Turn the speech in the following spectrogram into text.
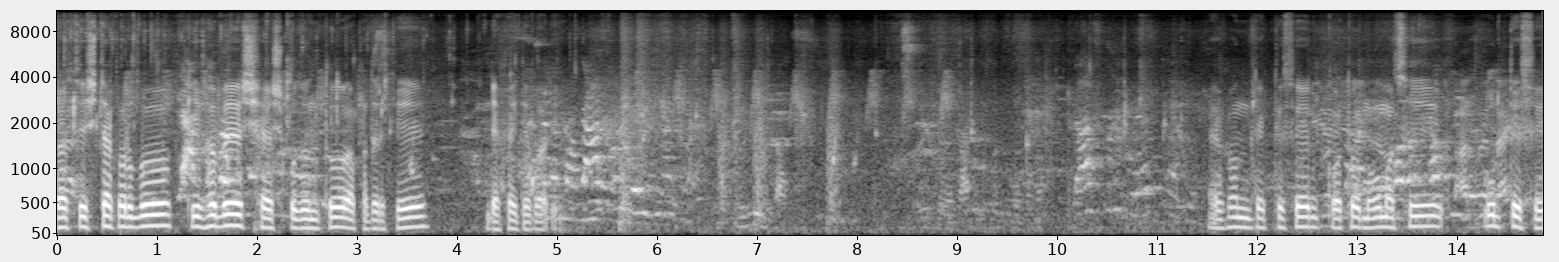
আমরা চেষ্টা করব কীভাবে শেষ পর্যন্ত আপনাদেরকে দেখাইতে পারি। এখন দেখতেছেন কত মৌমাছি উঠতেছে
